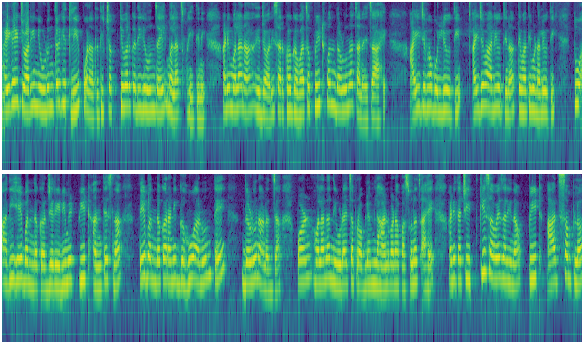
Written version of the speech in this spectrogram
घाई घाई ज्वारी निवडून तर घेतली पण आता ती चक्कीवर कधी घेऊन जाईल मलाच माहिती नाही. आणि मला ना हे ज्वारीसारखं गव्हाचं पीठ पण दळूनच आणायचं आहे. आई जेव्हा बोलली होती आई जेव्हा आली होती ना तेव्हा ती म्हणाली होती तू आधी हे बंद कर जे रेडीमेड पीठ आणतेस ना ते बंद कर आणि गहू आणून ते दडून आणत जा. पण मला ना निवडायचा प्रॉब्लेम लहानपणापासूनच आहे आणि त्याची इतकी सवय झाली ना पीठ आज संपलं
